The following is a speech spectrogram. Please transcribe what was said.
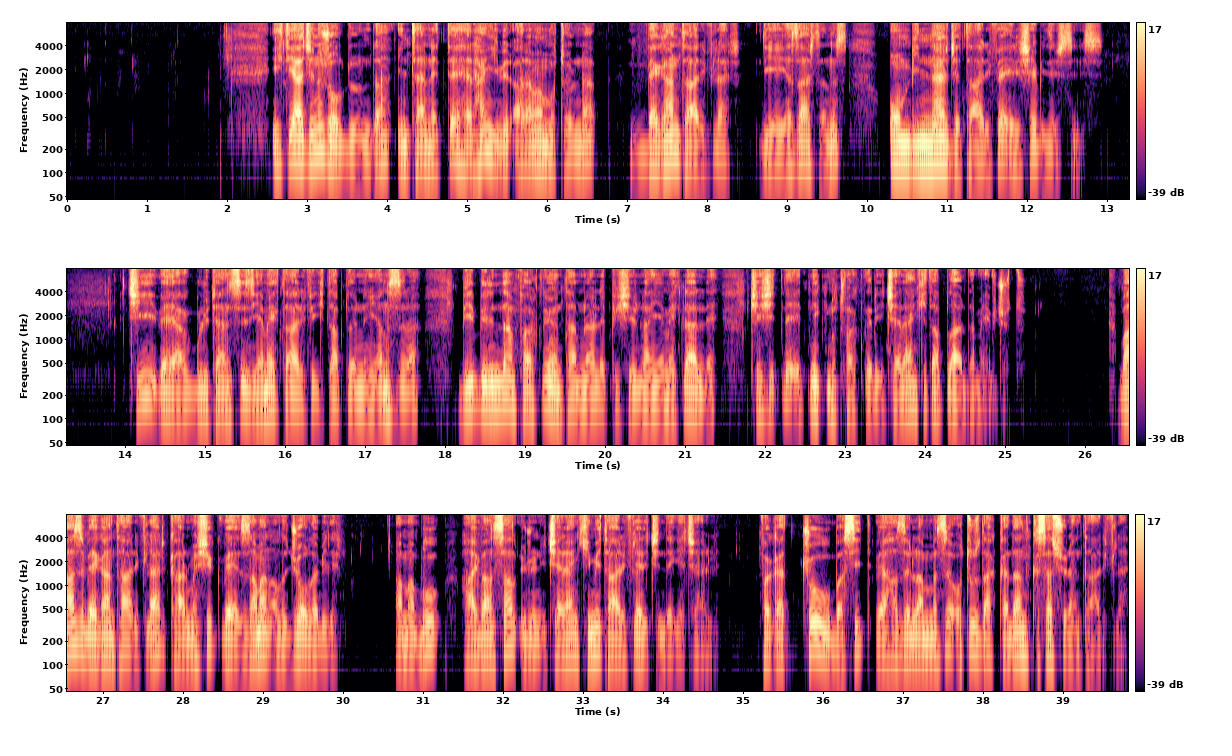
İhtiyacınız olduğunda internette herhangi bir arama motoruna vegan tarifler diye yazarsanız on binlerce tarife erişebilirsiniz. Çiğ veya glutensiz yemek tarifi kitaplarının yanı sıra birbirinden farklı yöntemlerle pişirilen yemeklerle çeşitli etnik mutfakları içeren kitaplar da mevcut. Bazı vegan tarifler karmaşık ve zaman alıcı olabilir. Ama bu hayvansal ürün içeren kimi tarifler için de geçerli. Fakat çoğu basit ve hazırlanması 30 dakikadan kısa süren tarifler.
